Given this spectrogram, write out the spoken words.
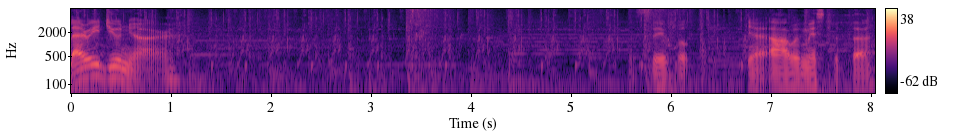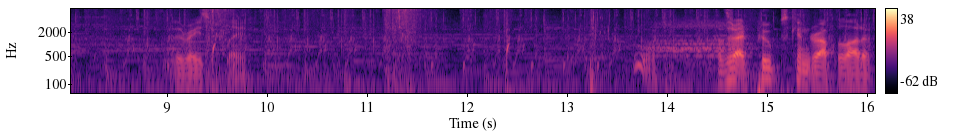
Larry Jr. Let's see if we'll... Yeah, ah, we missed with the the razor blade. Ooh. That's right, poops can drop a lot of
